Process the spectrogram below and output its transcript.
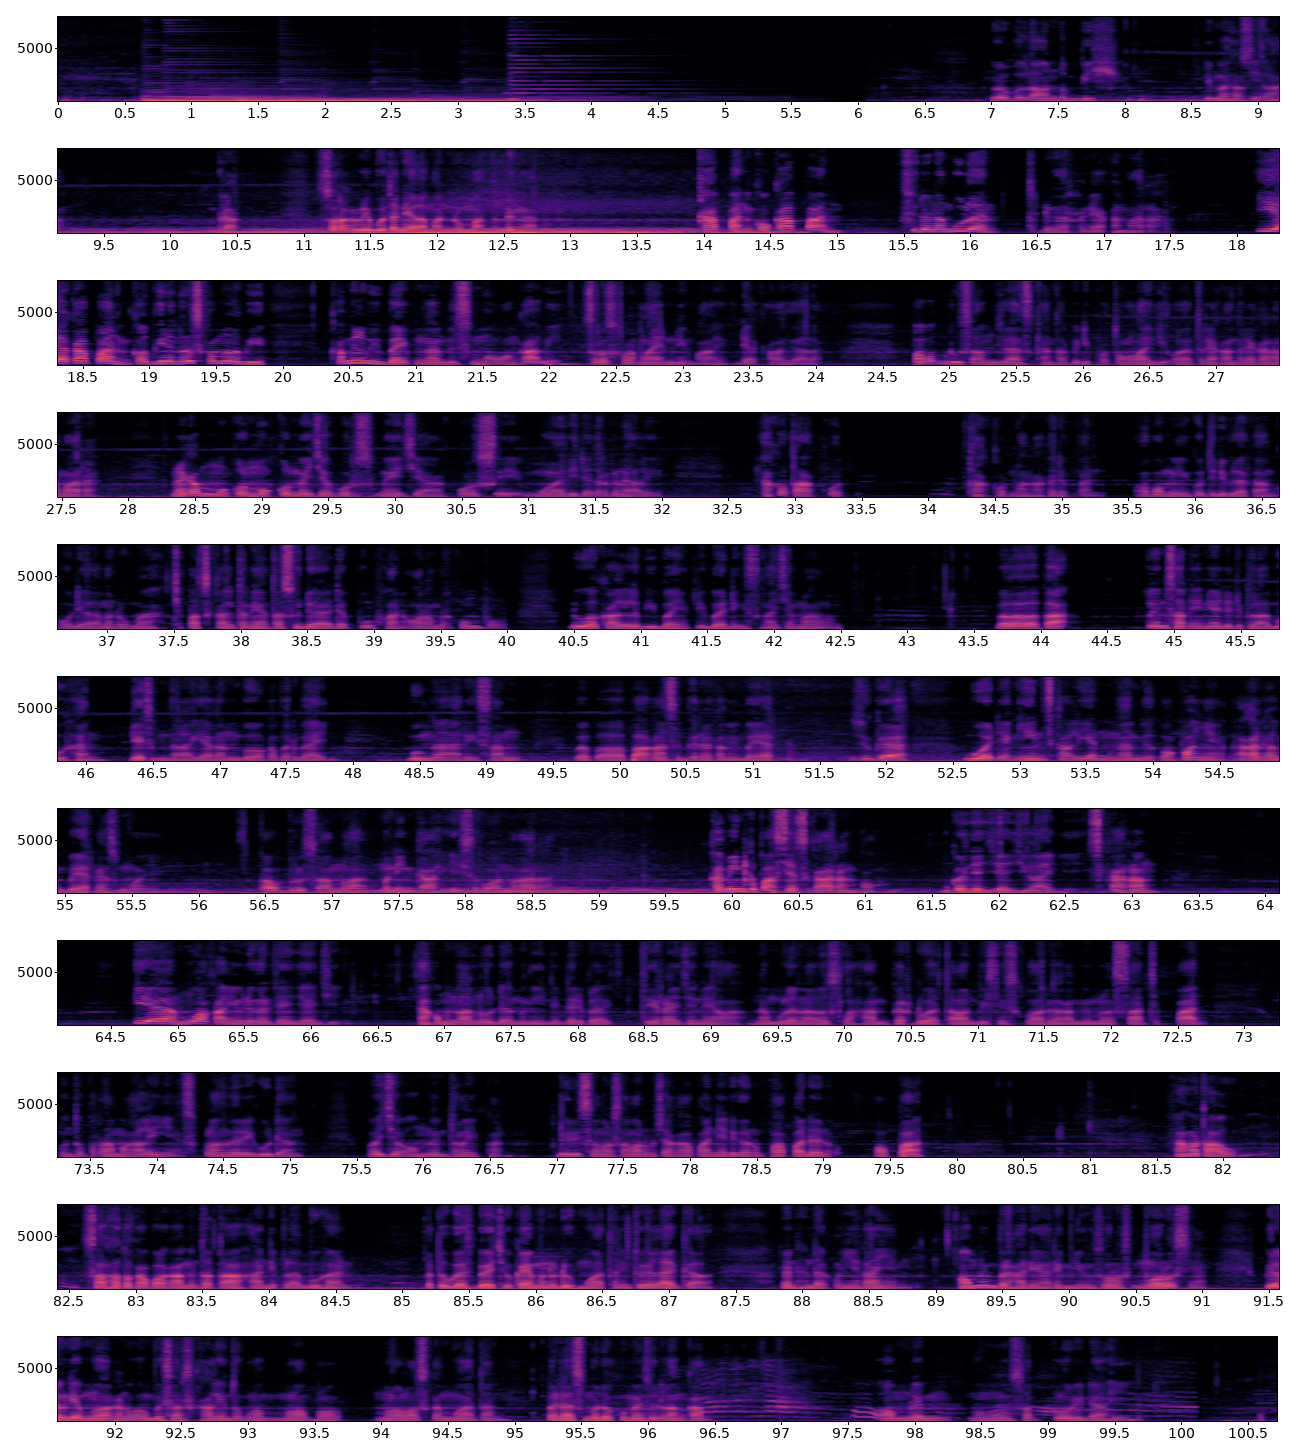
Dua puluh tahun lebih di masa silam. Brak. Suara keributan di halaman rumah terdengar. Kapan? Kok kapan? Sudah enam bulan, terdengar teriakan marah. Iya, kapan? Kalau begini terus kamu lebih kami lebih baik mengambil semua uang kami. Seru-seruan lain menimpa tidak kalah galak. Papa berusaha menjelaskan tapi dipotong lagi oleh teriakan-teriakan amarah. Mereka memukul-mukul meja kursi, meja kursi mulai tidak terkendali. Aku takut, takut melangkah ke depan. Papa mengikuti di belakangku di halaman rumah. Cepat sekali ternyata sudah ada puluhan orang berkumpul. Dua kali lebih banyak dibanding setengah jam lalu. Bapak-bapak, Lim saat ini ada di pelabuhan. Dia sebentar lagi akan membawa kabar baik. Bunga arisan bapak-bapak akan segera kami bayarkan. Juga buat yang ingin sekalian mengambil pokoknya akan kami bayarkan semuanya. Papa berusaha meningkahi seruan marah. Kami ingin kepastian sekarang kok, bukan janji-janji lagi. Sekarang. Iya, muak kami mendengar janji-janji. Aku menelan ludah mengintip dari balik tirai jendela. 6 bulan lalu setelah hampir 2 tahun bisnis keluarga kami melesat cepat, untuk pertama kalinya, sepulang dari gudang, wajah Om Lim terlipat. Dari samar-samar percakapannya dengan Papa dan Opa, aku tahu, salah satu kapal kami tertahan di pelabuhan. Petugas bea cukai menuduh muatan itu ilegal dan hendak menyitanya. Om Lim berhari-hari mengurusnya, bilang dia mengeluarkan uang besar sekali untuk meloloskan muatan, padahal semua dokumen sudah lengkap. Om Lim mengusap keluar dahi.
